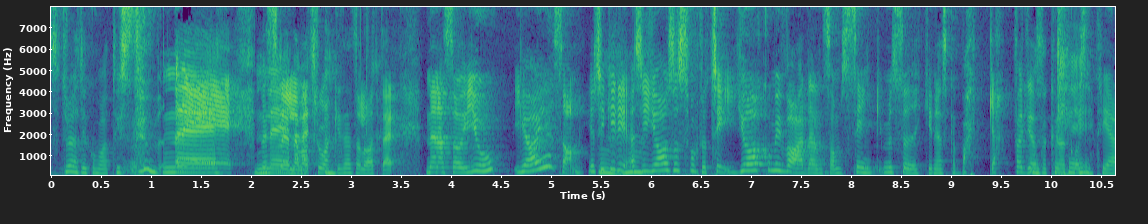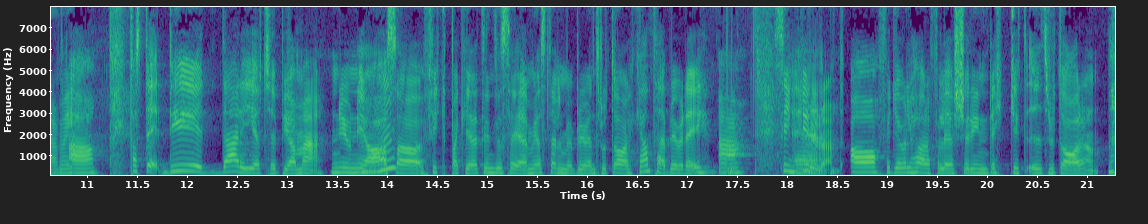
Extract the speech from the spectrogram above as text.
så tror jag att det kommer vara tyst. Nej. Men Nej, snälla nej. vad tråkigt detta låter. Men alltså jo, jag är sån. Jag tycker Mhm. det, alltså jag har så svårt att se. Jag kommer vara den som sänker musiken när jag ska backa för att jag ska kunna Okej. koncentrera mig. Ja, fast det, det, där är typ jag med. Nu när jag Mhm. alltså, fick parkerat tänkte jag säga, men jag ställer mig bredvid en trottoarkant här bredvid dig. Ja. Sänker du då? Eh, Ja, för jag vill höra ifall jag kör in däcket i trottoaren.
